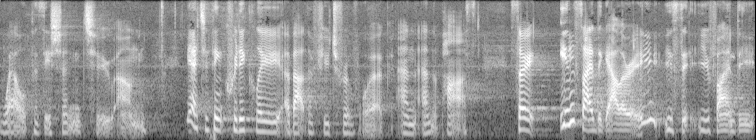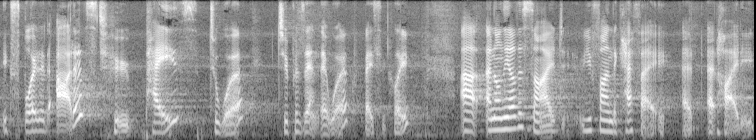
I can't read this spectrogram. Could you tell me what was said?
well positioned to, um, yeah, to think critically about the future of work and, and the past. So inside the gallery, you, see, you find the exploited artist who pays to work, to present their work, basically. Uh, and on the other side, you find the cafe at, at Heide,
